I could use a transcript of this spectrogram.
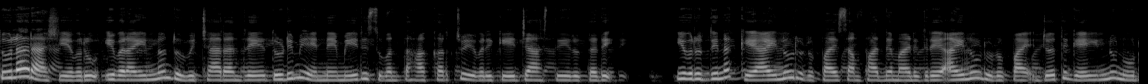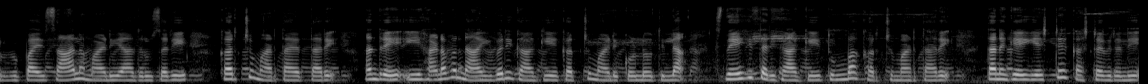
ತುಲಾ ರಾಶಿಯವರು ಇವರ ಇನ್ನೊಂದು ವಿಚಾರ ಅಂದರೆ ದುಡಿಮೆಯನ್ನೇ ಮೀರಿಸುವಂತಹ ಖರ್ಚು ಇವರಿಗೆ ಜಾಸ್ತಿ ಇರುತ್ತದೆ. ಇವರು ದಿನಕ್ಕೆ ಐನೂರು ರೂಪಾಯಿ ಸಂಪಾದನೆ ಮಾಡಿದರೆ ಐನೂರು ರೂಪಾಯಿ ಜೊತೆಗೆ ಇನ್ನೂ ನೂರು ರೂಪಾಯಿ ಸಾಲ ಮಾಡಿ ಆದರೂ ಸರಿ ಖರ್ಚು ಮಾಡ್ತಾ ಇರ್ತಾರೆ. ಅಂದರೆ ಈ ಹಣವನ್ನು ಇವರಿಗಾಗಿಯೇ ಖರ್ಚು ಮಾಡಿಕೊಳ್ಳೋದಿಲ್ಲ. ಸ್ನೇಹಿತರಿಗಾಗಿ ತುಂಬ ಖರ್ಚು ಮಾಡ್ತಾರೆ. ತನಗೆ ಎಷ್ಟೇ ಕಷ್ಟವಿರಲಿ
